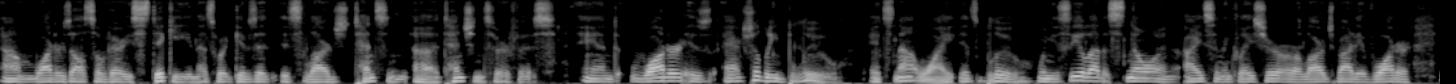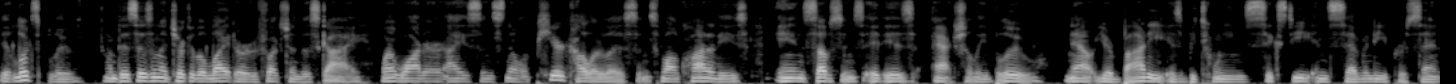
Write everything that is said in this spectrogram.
Um, water is also very sticky, and that's what gives it its large tension, uh, tension surface. And water is actually blue. It's not white, it's blue. When you see a lot of snow and ice in a glacier or a large body of water, it looks blue. And this isn't a trick of the light or a reflection of the sky. While water, ice, and snow appear colorless in small quantities, in substance it is actually blue. Now, your body is between 60 and 70%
